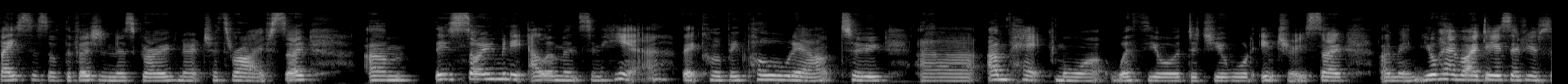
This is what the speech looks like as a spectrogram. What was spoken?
basis of the vision is grow, nurture, thrive. So um, there's so many elements in here that could be pulled out to uh, unpack more with your Digi Award entries. So, I mean, you'll have ideas if you've,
